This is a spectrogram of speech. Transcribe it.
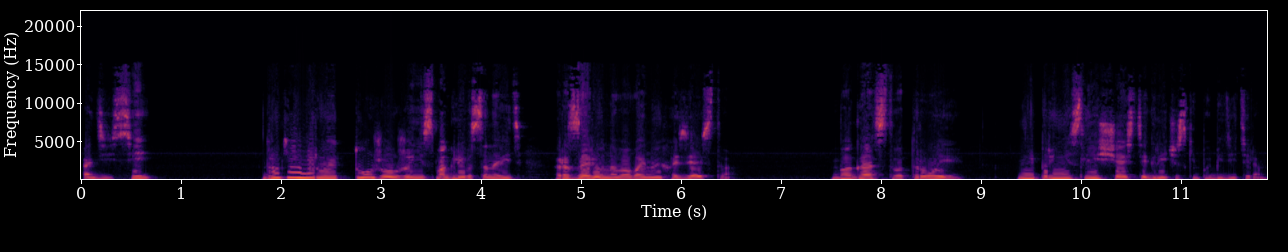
Одиссей. Другие герои тоже уже не смогли восстановить разоренного войной хозяйства. Богатство Трои – не принесли счастья греческим победителям.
